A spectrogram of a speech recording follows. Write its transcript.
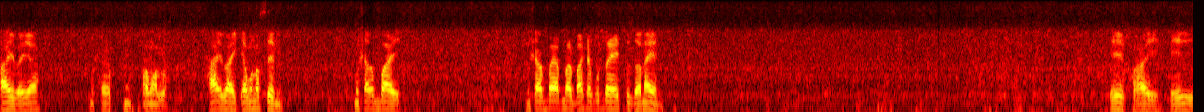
হাই ভাইয়া, মুশারফ কামাল। হাই ভাই, কেমন আছেন? মুশারফ ভাই মুশারফ ভাই, আপনার বাসা কোথায় একটু জানায়েন। এ ভাই, এই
